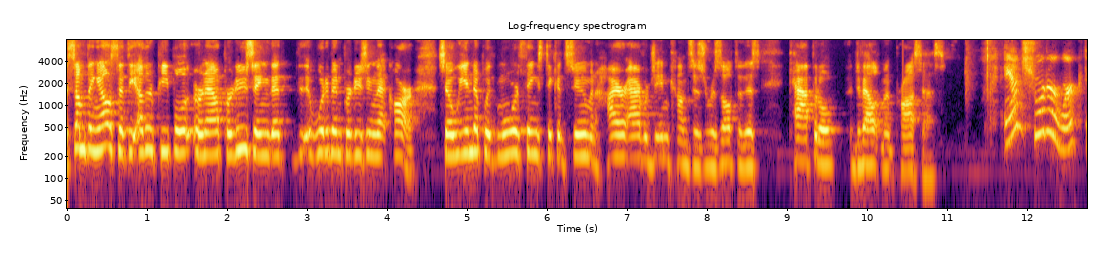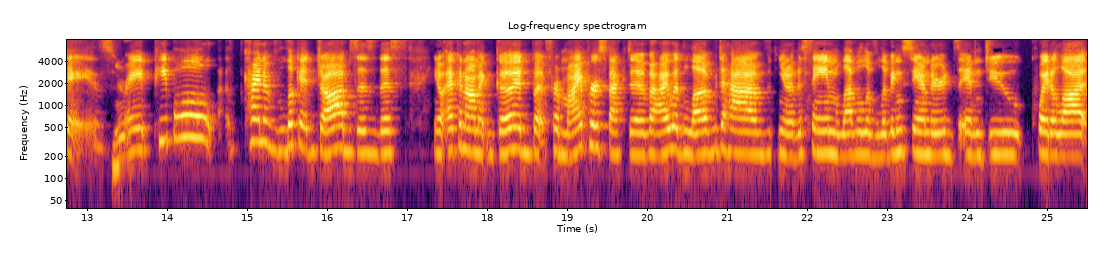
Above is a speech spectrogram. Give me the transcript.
something else that the other people are now producing that would have been producing that car. So we end up with more things to consume and higher average incomes as a result of this capital development process. And shorter work days, yeah. right? People kind of look at jobs as this you know economic good but from my perspective i would love to have you know the same level of living standards and do quite a lot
